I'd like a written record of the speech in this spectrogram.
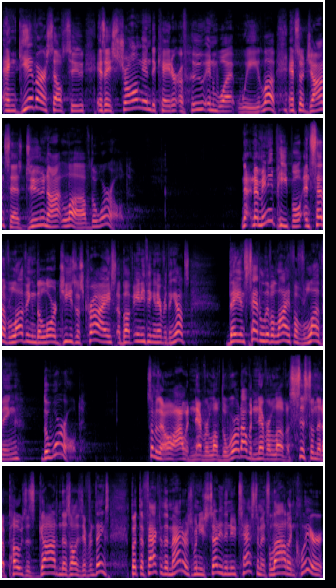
and give ourselves to is a strong indicator of who and what we love. And so John says, do not love the world. Now, now many people, instead of loving the Lord Jesus Christ above anything and everything else, they instead live a life of loving the world. Some say, oh, I would never love the world. I would never love a system that opposes God and does all these different things. But the fact of the matter is, when you study the New Testament, it's loud and clear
